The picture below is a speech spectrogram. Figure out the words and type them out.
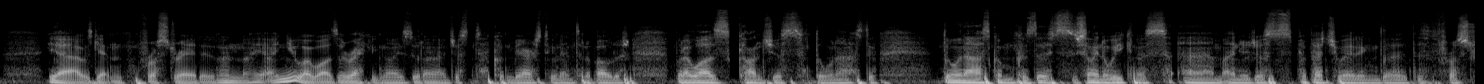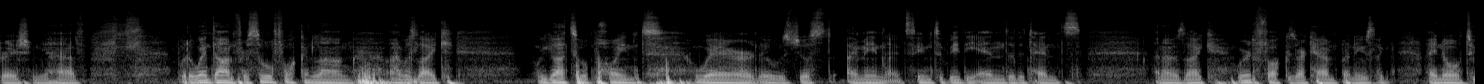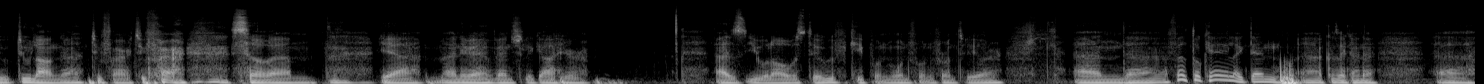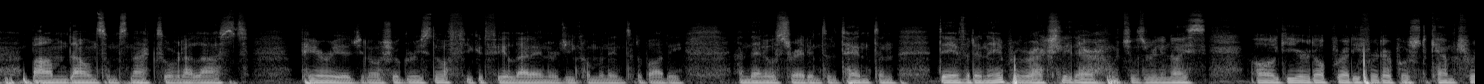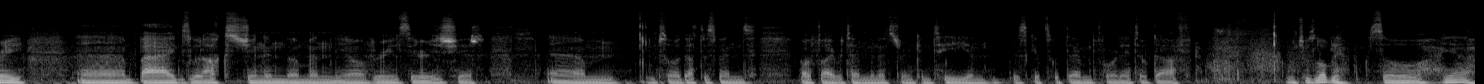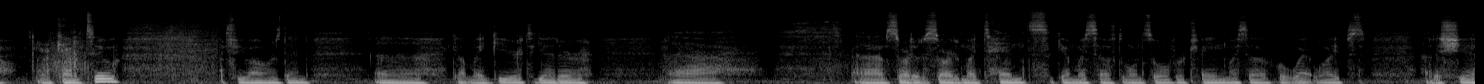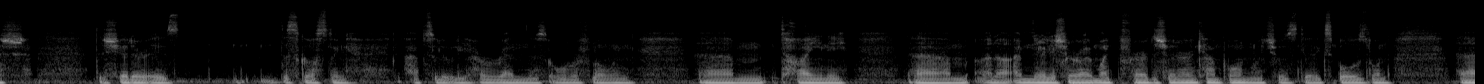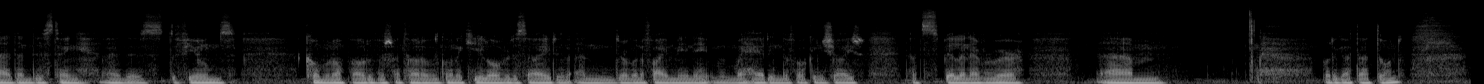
yeah, I was getting frustrated, and I, I knew I was. I recognized it, and I just couldn't be arsed doing anything about it. But I was conscious. Don't ask, to, don't ask them because it's a sign of weakness, um, and you're just perpetuating the, the frustration you have. But it went on for so fucking long. I was like, we got to a point where it was just, I mean, it seemed to be the end of the tents. And I was like, where the fuck is our camp? And he was like, I know, too too long, uh, too far, too far. so, um, yeah, anyway, I eventually got here, as you will always do if you keep one, one foot in front of the other. And uh, I felt okay, like then, because uh, I kind of uh, bombed down some snacks over that last period, you know, sugary stuff. You could feel that energy coming into the body. And then it was straight into the tent. And David and April were actually there, which was really nice. All geared up, ready for their push to Camp 3. Uh, bags with oxygen in them and, you know, real serious shit. Um, so I got to spend about five or ten minutes drinking tea and biscuits with them before they took off which was lovely. So yeah, our camp two, a few hours then. Uh, got my gear together. Uh, uh, started sorted my tent, get myself the once over, cleaned myself with wet wipes. Had a shit. The shitter is disgusting, absolutely horrendous, overflowing, um, tiny. Um, and I'm nearly sure I might prefer the shitter in Camp 1, which was the exposed one, uh, than this thing. Uh, there's the fumes coming up out of it. I thought I was going to keel over the side and, and they're going to find me in my head in the fucking shite that's spilling everywhere. Um, but I got that done,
